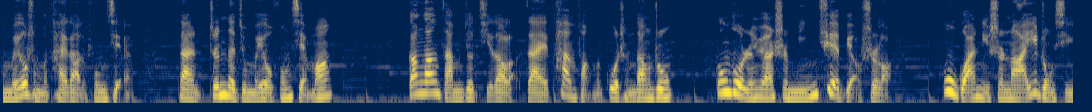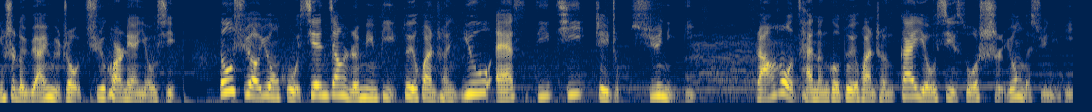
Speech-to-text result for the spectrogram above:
没有什么太大的风险。但真的就没有风险吗？刚刚咱们就提到了，在探访的过程当中，工作人员是明确表示了，不管你是哪一种形式的元宇宙区块链游戏，都需要用户先将人民币兑换成 USDT 这种虚拟币，然后才能够兑换成该游戏所使用的虚拟币。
